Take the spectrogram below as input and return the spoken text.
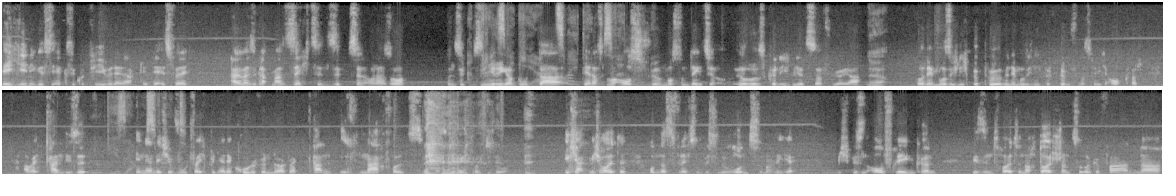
derjenige ist die Exekutive, der da steht. Der ist vielleicht teilweise gerade mal 16, 17 oder so. So ein 17-jähriger Bub da, der das nur ausführen muss und denkt sich, ja, was kann ich denn jetzt dafür, ja? Ja, So, den muss ich nicht bepöbeln, den muss ich nicht beschimpfen, das finde ich auch Quatsch. Aber ich kann diese innerliche Wut, weil ich bin ja der chronische Nörgler, kann ich nachvollziehen. Das gebe ich schon zu. Ich habe mich heute, um das vielleicht so ein bisschen rund zu machen, ich hätte mich ein bisschen aufregen können. Wir sind heute nach Deutschland zurückgefahren, nach,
